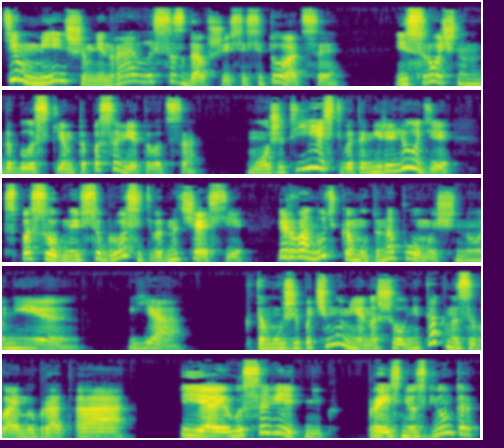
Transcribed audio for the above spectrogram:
тем меньше мне нравилась создавшаяся ситуация. И срочно надо было с кем-то посоветоваться. Может, есть в этом мире люди, способные все бросить в одночасье и рвануть кому-то на помощь, но не я. К тому же, почему меня нашел не так называемый брат, а... «Я его советник», — произнес Гюнтер,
